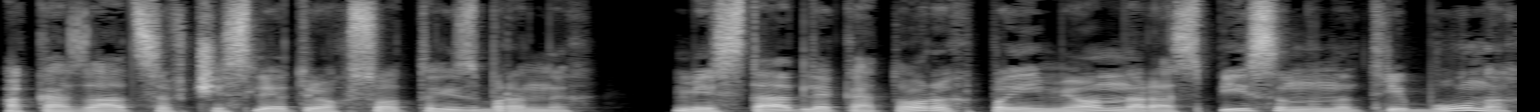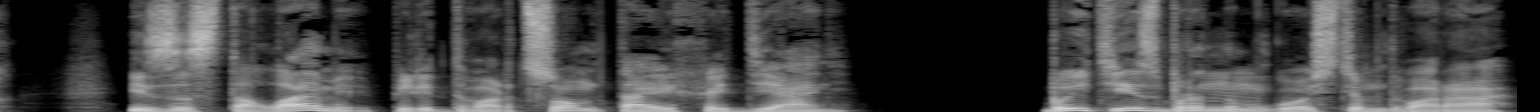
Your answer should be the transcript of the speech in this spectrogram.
оказаться в числе трехсот избранных, места для которых поименно расписаны на трибунах и за столами перед дворцом Тайха-Дянь. Быть избранным гостем двора,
